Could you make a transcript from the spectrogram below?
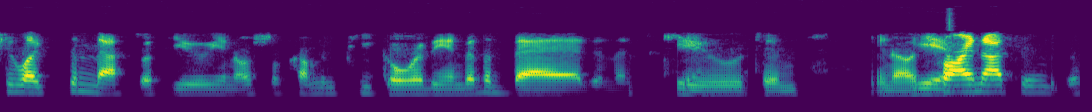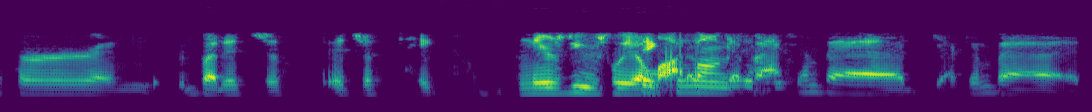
she likes to mess with you. You know, she'll come and peek over the end of the bed, and that's cute. And you know, Yeah. try not to with her. And but it's just it just takes. And there's usually a lot of get back in bed, get in bed.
